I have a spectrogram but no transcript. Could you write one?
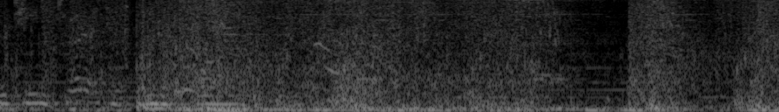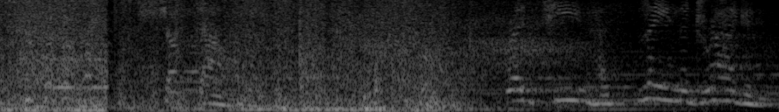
Kill. team's turret has been destroyed. Shut down. Red team has slain the dragon.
